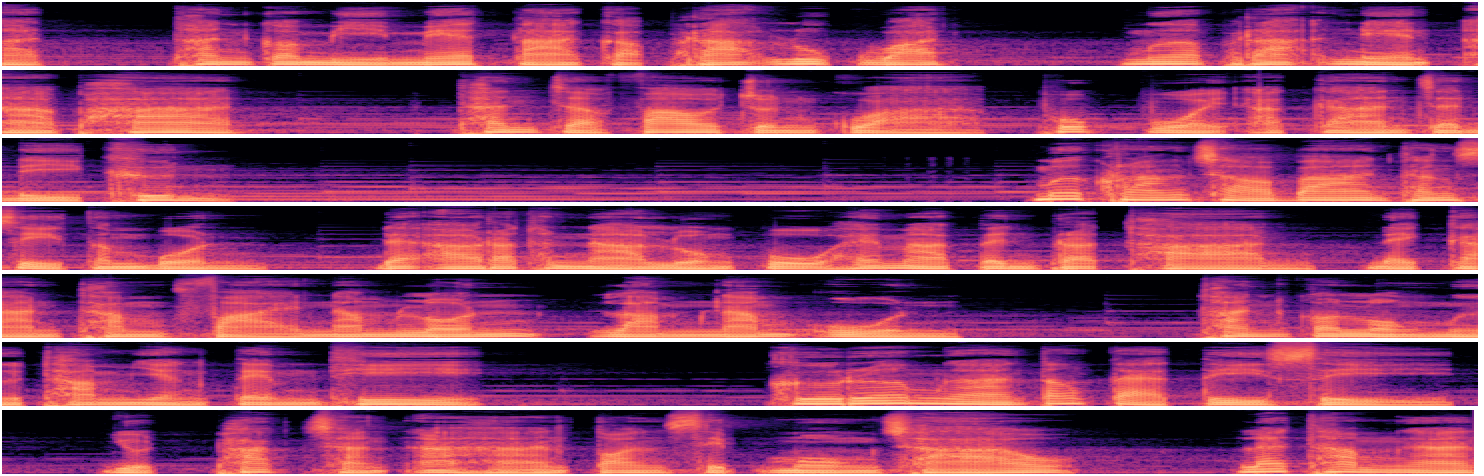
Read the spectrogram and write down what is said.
าสท่านก็มีเมตตากับพระลูกวัด เมื่อพระเนนอาพาธท่านจะเฝ้าจนกว่าผู้ป่วยอาการจะดีขึ้น เมื่อครั้งชาวบ้านทั้งสี่ตำบลได้อารัธนาหลวงปู่ให้มาเป็นประธานในการทำฝ่ายน้ำล้นลำน้ำอูนท่านก็ลงมือทำอย่างเต็มที่ คือเริ่มงานตั้งแต่ตีสี่ หยุดพักฉันอาหารตอนสิบโมงเช้า และทำงาน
